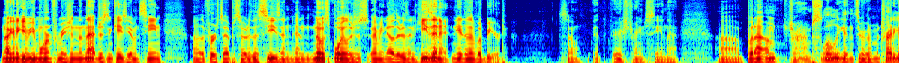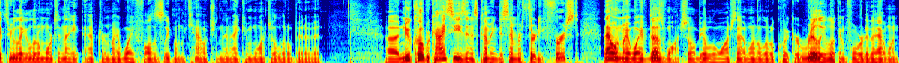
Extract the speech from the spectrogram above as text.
I'm not going to give you more information than that, just in case you haven't seen uh, the first episode of this season. And no spoilers. I mean, other than he's in it and he doesn't have a beard, so it's very strange seeing that. Uh, but I, I'm try, I'm slowly getting through it. I'm gonna try to get through like a little more tonight after my wife falls asleep on the couch, and then I can watch a little bit of it. Uh, new Cobra Kai season is coming December 31st. That one my wife does watch, so I'll be able to watch that one a little quicker. Really looking forward to that one.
